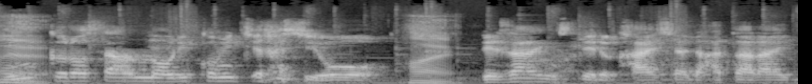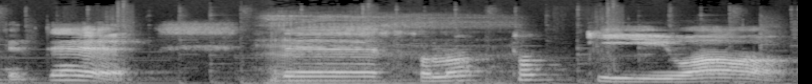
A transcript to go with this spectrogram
ええ。ユニクロさんの折り込みチラシをはい。デザインしてる会社で働いてて、へでその時は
